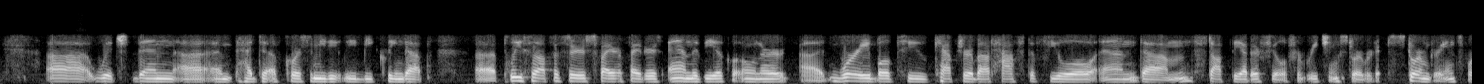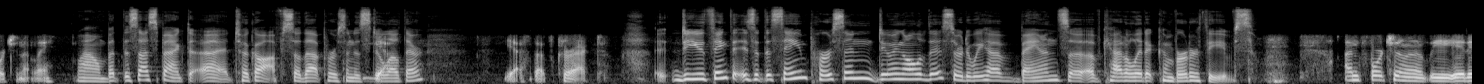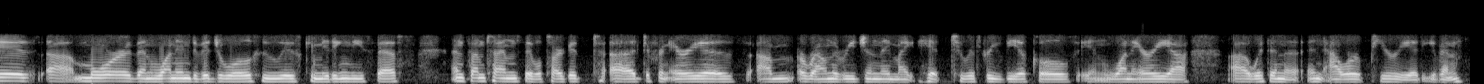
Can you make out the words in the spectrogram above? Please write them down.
uh, which then uh, um, had to, of course, immediately be cleaned up uh, police officers, firefighters, and the vehicle owner uh, were able to capture about half the fuel and um, stop the other fuel from reaching storm, storm drains, fortunately. Wow, but the suspect uh, took off, so that person is still yeah. out there? Yes, that's correct. Do you think that is it the same person doing all of this, or do we have bands of catalytic converter thieves? Unfortunately, it is uh, more than one individual who is committing these thefts and sometimes they will target uh, different areas um, around the region. They might hit two or three vehicles in one area uh, within a, an hour period, even.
